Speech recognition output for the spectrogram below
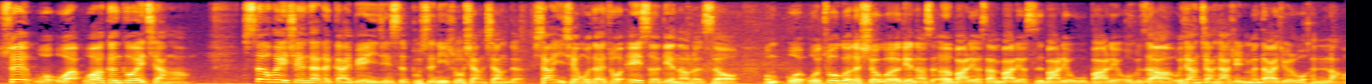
所以我，我我我要跟各位讲啊，社会现在的改变已经是不是你所想象的？像以前我在做 Acer 电脑的时候，我我我做过的修过的电脑是二八六、三八六、四八六、五八六。我不知道我这样讲下去，你们大概觉得我很老，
